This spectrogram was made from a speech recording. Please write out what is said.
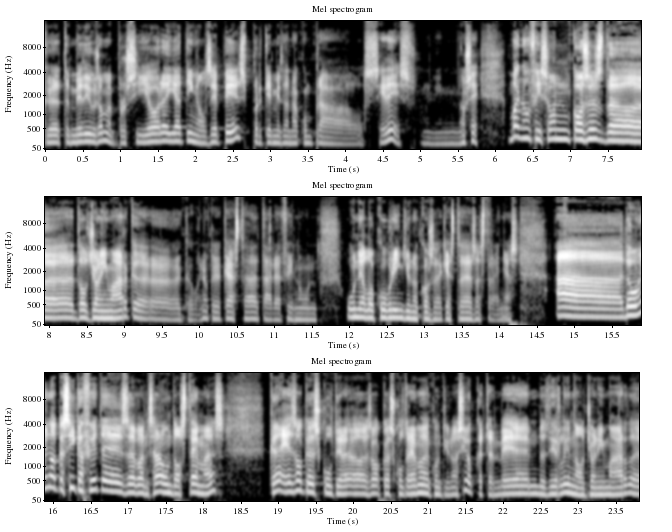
que també dius, home, però si jo ara ja tinc els EPs, per què m'he d'anar a comprar els CDs? No sé. Bueno, en fi, són coses de, del Johnny Marr que, que, bueno, que, que ha estat ara fent un, un Elo Covering i una cosa d'aquestes estranyes. Uh, de moment el que sí que ha fet és avançar un dels temes que és el que, és el que escoltarem a continuació, que també hem de dir-li al Johnny Marr de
